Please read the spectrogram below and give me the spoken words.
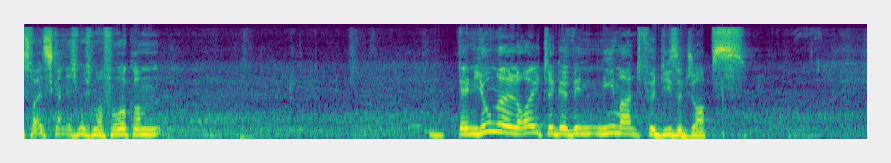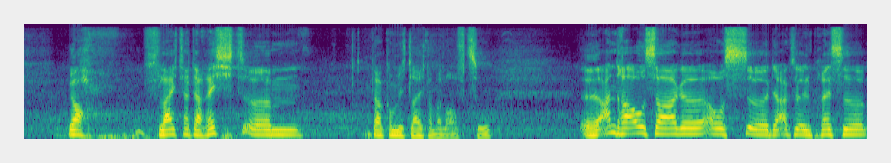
das weiß ich gar nicht, muss mal vorkommen. Denn junge Leute gewinnt niemand für diese Jobs. Ja, vielleicht hat er recht. Ähm, da komme ich gleich nochmal drauf zu. Äh, andere Aussage aus äh, der aktuellen Presse.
